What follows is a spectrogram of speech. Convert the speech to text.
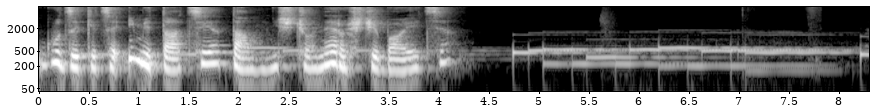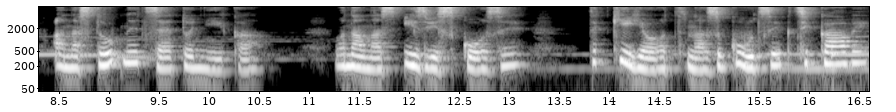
Гудзики це імітація, там ніщо не розчібається. А наступне це тоніка. Вона в нас із віскози. Такий от у нас гудзик цікавий,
